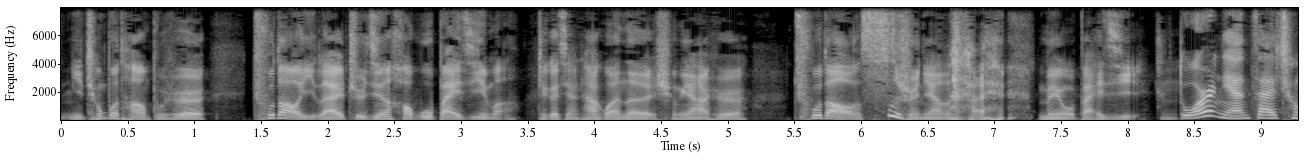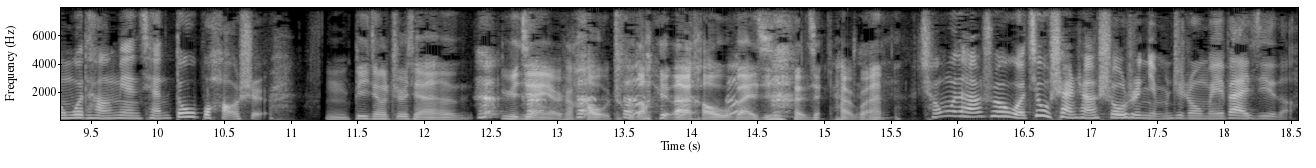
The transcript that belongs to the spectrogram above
你程步堂不是出道以来至今毫无败绩吗？这个检察官的生涯是出道四十年来没有败绩，多少年在程步堂面前都不好使。嗯，毕竟之前遇见也是毫 出道以来毫无败绩的检察官。陈木堂说：“我就擅长收拾你们这种没败绩的。”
